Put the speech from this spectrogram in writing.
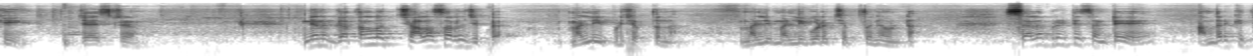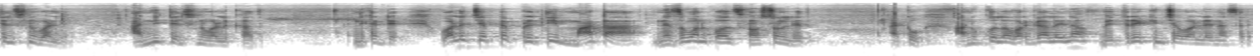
శ్రీరామ్. నేను గతంలో చాలాసార్లు చెప్పా మళ్ళీ ఇప్పుడు చెప్తున్నా మళ్ళీ మళ్ళీ కూడా చెప్తూనే ఉంటా. సెలబ్రిటీస్ అంటే అందరికీ తెలిసిన వాళ్ళే అన్నీ తెలిసిన వాళ్ళు కాదు. ఎందుకంటే వాళ్ళు చెప్పే ప్రతి మాట నిజం అనుకోవాల్సిన అవసరం లేదు. అటు అనుకూల వర్గాలైనా వ్యతిరేకించే వాళ్ళైనా సరే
